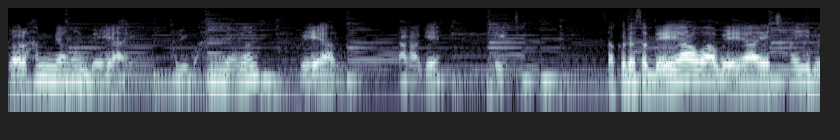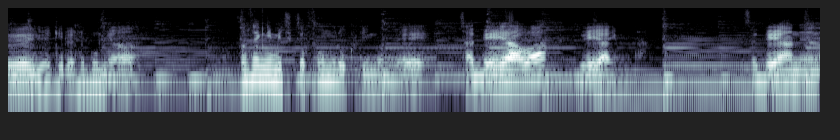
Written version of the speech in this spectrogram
11명은 내야에 그리고 한 명은 외야로 나가게 되겠죠. 자, 그래서 내야와 외야의 차이를 얘기를 해보면 어, 선생님이 직접 손으로 그린 건데 자, 내야와 외야입니다. 그래서 내야는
